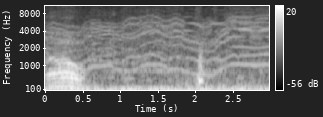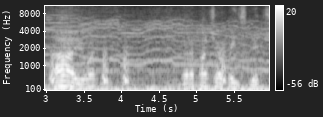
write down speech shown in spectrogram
No. Ah, you want... I'm gonna punch your face, bitch.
